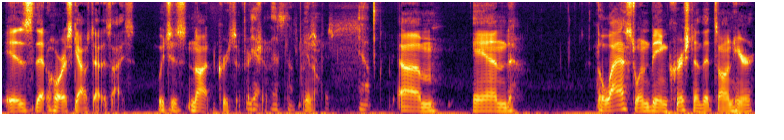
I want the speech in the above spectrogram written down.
is that Horus gouged out his eyes, which is not crucifixion. Yeah, crucifixion. that's not you know. Yeah. Um, and the last one being Krishna that's on here.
